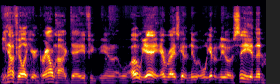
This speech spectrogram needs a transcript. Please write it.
you kind of feel like you're in Groundhog Day if you, you know, well, oh yeah, everybody's getting a new, we'll get a new OC, and then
